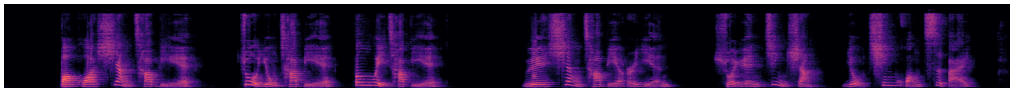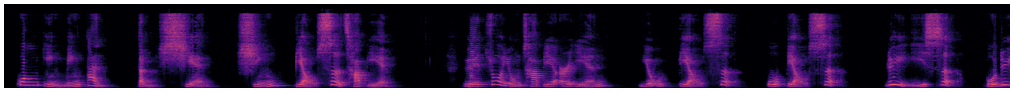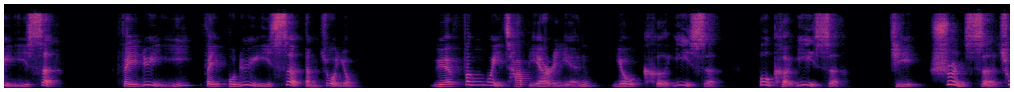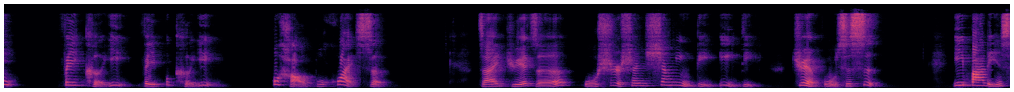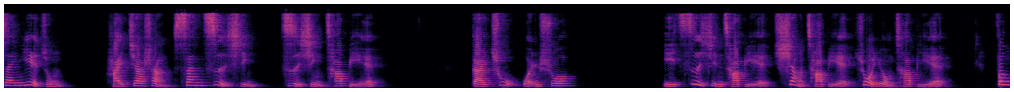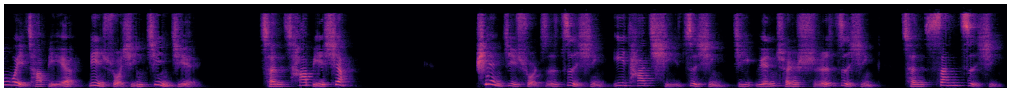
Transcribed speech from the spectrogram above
包括相差别、作用差别、风味差别。约相差别而言，所缘镜相。有青黄赤白、光影明暗等显形表色差别；约作用差别而言，有表色、无表色、绿一色、不绿一色、非绿一、非不绿一色等作用；约风味差别而言，有可异色。不可意色，即顺舍处，非可意，非不可意，不好不坏色，在抉择五世生相应地异地卷五十四一八零三页中，还加上三自性，自性差别。该处文说。以自性差别、相差别、作用差别、风味差别，令所行境界成差别相。片计所执自性，依他起自性及缘成实自性，称三自性。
